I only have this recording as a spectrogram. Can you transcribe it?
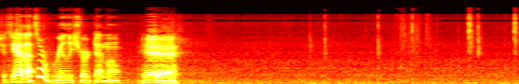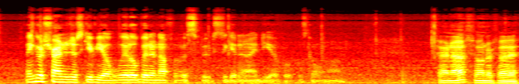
Cause yeah, that's a really short demo. Yeah. I think it was trying to just give you a little bit enough of a spooks to get an idea of what was going on. Fair enough. I wonder if I.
